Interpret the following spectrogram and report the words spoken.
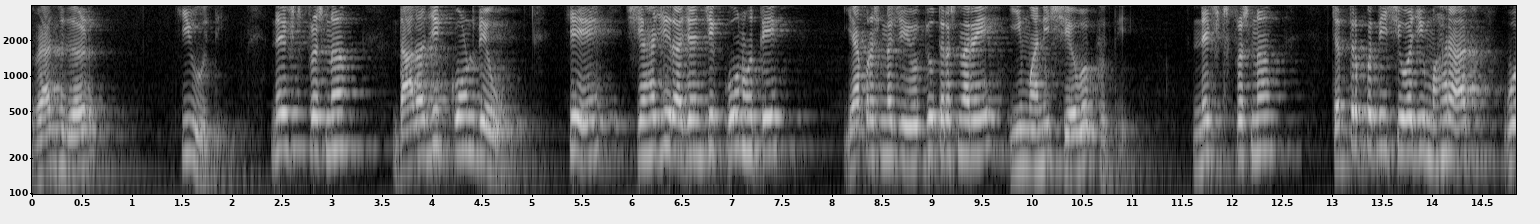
राजगड. ही होती. नेक्स्ट प्रश्न दादाजी कोंडदेव हे शहाजी राजांचे कोण होते? या प्रश्नाचे योग्य उत्तर असणार आहे इमानी सेवक होते. नेक्स्ट प्रश्न छत्रपती शिवाजी महाराज व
